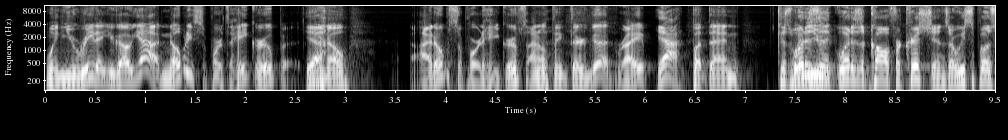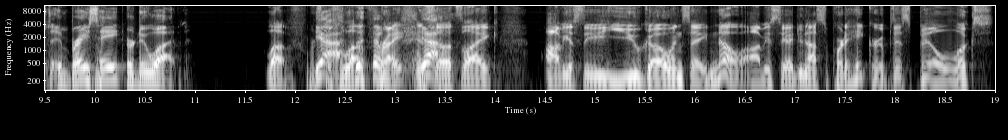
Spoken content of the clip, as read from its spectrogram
when you read it, you go, Yeah, nobody supports a hate group. Yeah. You know, I don't support hate groups. I don't think they're good, right? Yeah. But then Because what is you- it? What is a call for Christians? Are we supposed to embrace hate or do what? love. We're Yeah. love, right? And Yeah. so it's like, obviously, you go and say, no, obviously, I do not support a hate group. This bill looks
